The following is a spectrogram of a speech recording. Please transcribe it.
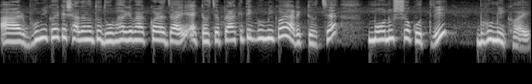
আর ভূমিক্ষয়কে সাধারণত দুভাগে ভাগ করা যায়। একটা হচ্ছে প্রাকৃতিক ভূমিক্ষয়, আরেকটি হচ্ছে মনুষ্য কর্তৃক ভূমিক্ষয়।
